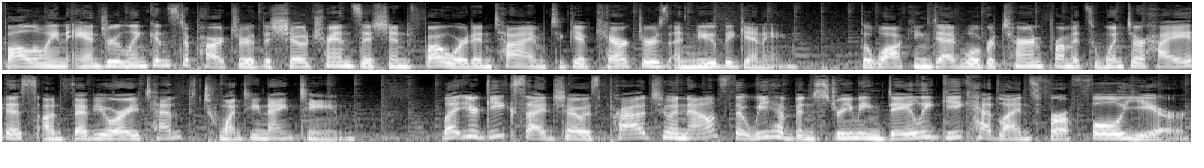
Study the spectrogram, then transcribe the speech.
Following Andrew Lincoln's departure, the show transitioned forward in time to give characters a new beginning. The Walking Dead will return from its winter hiatus on February 10th, 2019. Let Your Geek Side Show is proud to announce that we have been streaming daily geek headlines for a full year.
